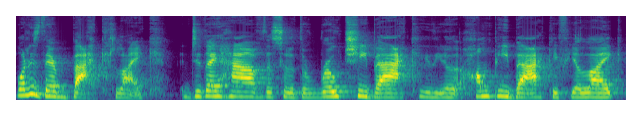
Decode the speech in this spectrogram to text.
what is their back like? Do they have the sort of the roachy back, you know, humpy back, if you like?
